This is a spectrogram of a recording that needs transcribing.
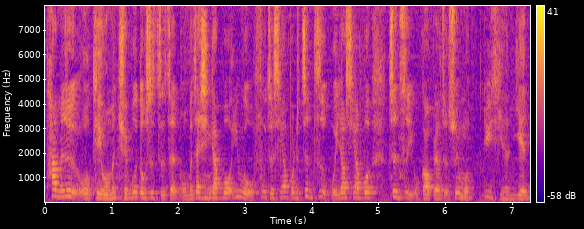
他们是 OK，我们全部都是执政。我们在新加坡，因为我负责新加坡的政治，我要新加坡政治有高标准，所以我律己很严，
